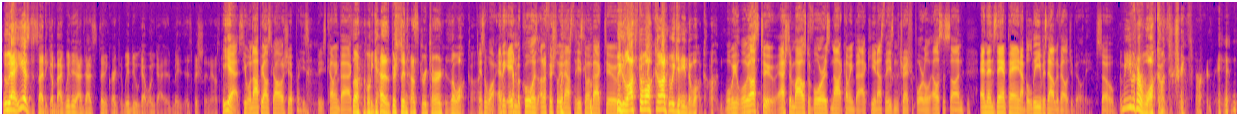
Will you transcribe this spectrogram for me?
Who yeah, he has decided to come back. We did. I, I stand corrected. We do got one guy that made officially announced. He has. He will not be on scholarship, but he's but he's coming back. So the only guy that officially announced to return is a walk on. Is a walk. I think Aiden McCool has unofficially announced that he's coming back too. We lost a walk on and we gained a walk on. Well, we, well, we lost two. Ashton Miles DeVore is not coming back. He announced that he's in the transfer portal. Ellis' son, and then Zan Payne, I believe, is out of eligibility. So I mean, even our walk ons are transferring, man.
